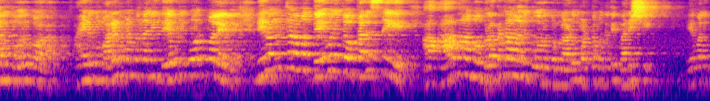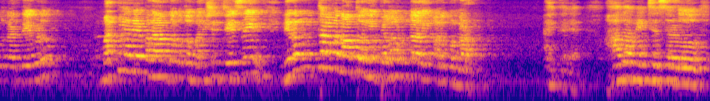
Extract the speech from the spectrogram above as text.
అని కోరుకోవాలా ఆయనకు మరణం ఉంటుందని దేవుడి కోరుకోలేదు. నిరంతరము దేవునితో కలిసి ఆ ఆదాము బ్రతకాలని కోరుకున్నాడు మొట్టమొదటి మనిషి. ఏమనుకున్నాడు దేవుడు? మట్టి అనే పదార్థముతో మనిషిని చేసి నిరంతరము నాతో ఈ పిల్ల ఉండాలి అనుకున్నాడు. అయితే ఆదాం ఏం చేశాడు?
